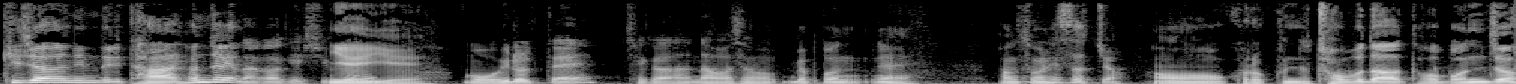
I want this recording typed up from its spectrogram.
기자님들이 다 현장에 나가 계시고 예, 예. 뭐 이럴 때 제가 나와서 몇번 예, 방송을 했었죠. 어, 그렇군요. 저보다 더 먼저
